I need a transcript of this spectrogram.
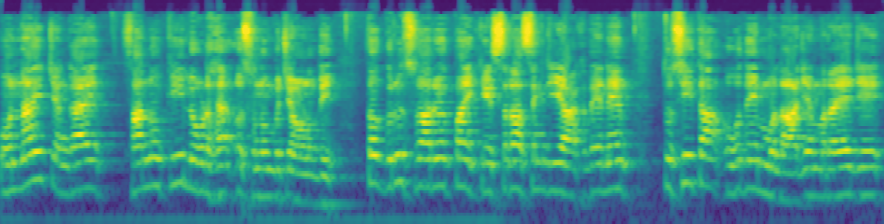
ਓਨਾ ਹੀ ਚੰਗਾ ਹੈ ਸਾਨੂੰ ਕੀ ਲੋੜ ਹੈ ਉਸ ਨੂੰ ਬਚਾਉਣ ਦੀ? ਤਾਂ ਗੁਰੂ ਸਵਾਰਿਓ ਭਾਈ ਕੇਸਰਾ ਸਿੰਘ ਜੀ ਆਖਦੇ ਨੇ, ਤੁਸੀਂ ਤਾਂ ਉਹਦੇ ਮੁਲਾਜ਼ਮ ਰਹੇ ਜੇ,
